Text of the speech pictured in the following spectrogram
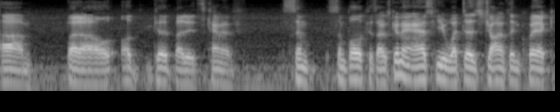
um, but I'll, I'll but it's kind of sim- simple because I was going to ask you what does Jonathan Quick,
